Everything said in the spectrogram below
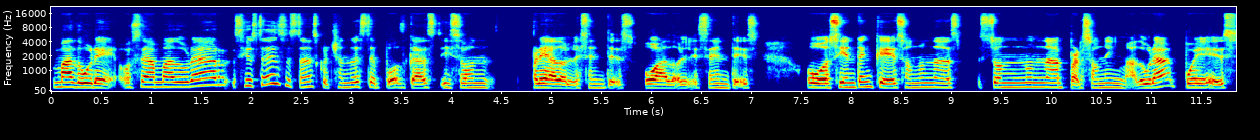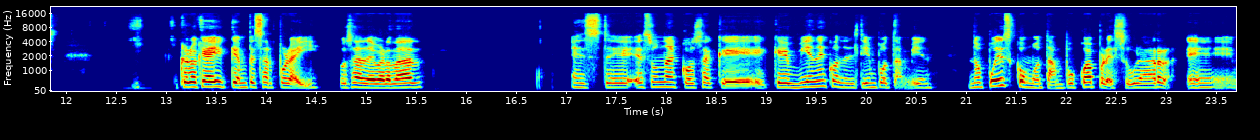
maduré, o sea, madurar, si ustedes están escuchando este podcast y son preadolescentes o adolescentes o sienten que son unas son una persona inmadura, pues creo que hay que empezar por ahí. O sea, de verdad este es una cosa que que viene con el tiempo también no puedes como tampoco apresurar, eh,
